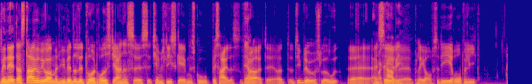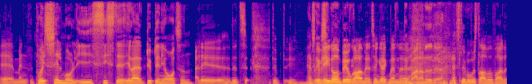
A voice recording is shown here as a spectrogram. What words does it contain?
Men øh, der snakkede vi jo om, at vi ventede lidt på, at Røde Stjernes øh, Champions League-skabene skulle besejles, Ja. før at, øh, og de blev jo slået ud øh, af. CL øh, playoff. Så de er i Europa League. Øh, men På det- et selvmål i sidste, eller dybt ind i overtiden. Ja, det, det, det, det, Han jeg skal ikke væk. sige noget om Beograd, men jeg tænker ikke, man Det, det øh, brænder ned der. slipper ustraffet fra det.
